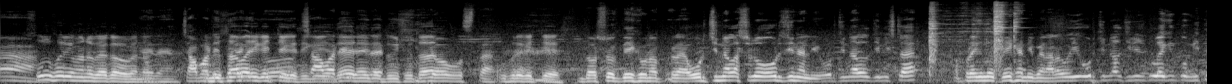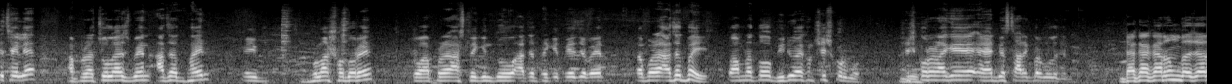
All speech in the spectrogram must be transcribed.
আহ, চুল পরিমাণে বেকা হবে না। চাপাটি চাপাটি কেটে গেছে দুই সুতা অবস্থা। উপরে কেটে দর্শক দেখুন আপনারা অরিজিনাল আসলে অরিজিনালি অরিজিনাল জিনিসটা আপনারা কিন্তু দেখে নেবেন। আর ওই অরিজিনাল জিনিসগুলো কিন্তু নিতে চাইলে আপনারা চলে আসবেন আজাদ ভাইয়ের এই ভোলা সদরে। তো আপনারা আসলে কিন্তু আজাদ ভাইকে পেয়ে যাবেন। তারপরে আজাদ ভাই তো আমরা তো ভিডিও এখন শেষ করব। শেষ করার আগে অ্যাড্রেসটা আরেকবার বলে দেন। ঢাকা কারণ বাজার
